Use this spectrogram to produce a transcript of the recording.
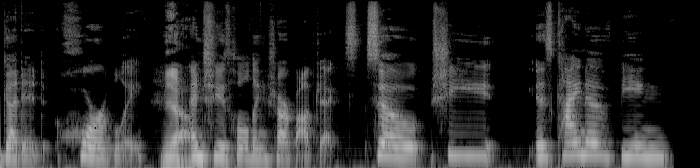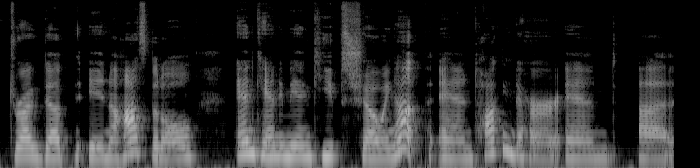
gutted horribly, yeah. and she's holding sharp objects. So she is kind of being drugged up in a hospital, and Candyman keeps showing up and talking to her and uh,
